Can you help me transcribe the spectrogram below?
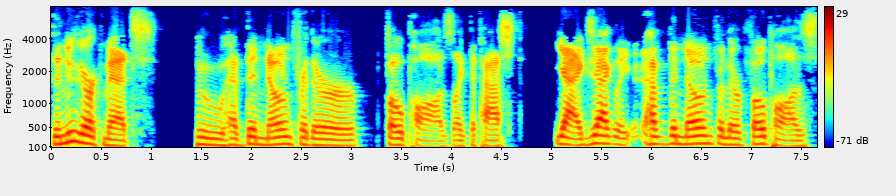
The New York Mets, who have been known for their faux pas, like the past, yeah, exactly, have been known for their faux pas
